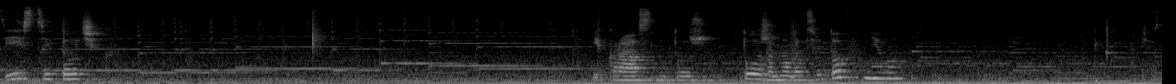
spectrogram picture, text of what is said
Здесь цветочек. И красный тоже. Тоже много цветов у него. Сейчас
